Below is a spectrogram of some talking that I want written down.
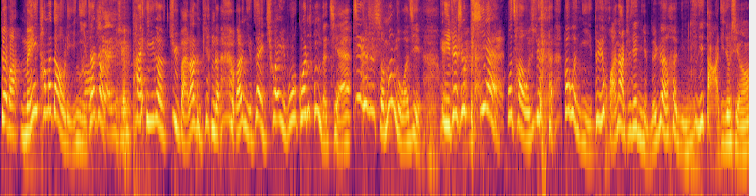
对吧？没他妈道理！你在这儿 拍一个巨摆烂的片子，完了你再圈一波观众的钱，这个是什么逻辑？你这是骗！我操！我就觉得，包括你对于华纳之间你们的怨恨，你们自己打击就行。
